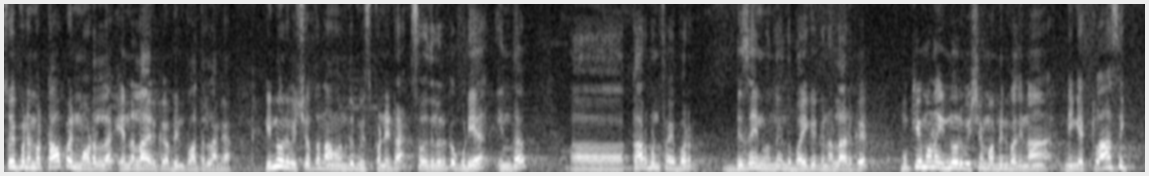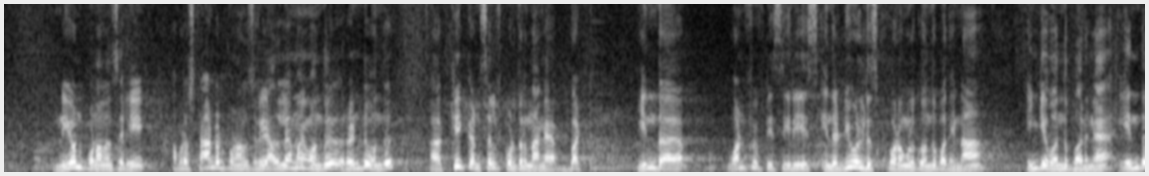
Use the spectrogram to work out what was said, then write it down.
ஸோ இப்போ நம்ம டாப் அண்ட் மாடலில் என்னெல்லாம் இருக்குது அப்படின்னு பார்த்துடலாங்க. இன்னொரு விஷயத்தை நான் வந்து மிஸ் பண்ணிட்டேன். ஸோ இதில் இருக்கக்கூடிய இந்த கார்பன் ஃபைபர் டிசைன் வந்து இந்த பைக்குக்கு நல்லா இருக்குது முக்கியமான இன்னொரு விஷயம் அப்படின்னு பார்த்தீங்கன்னா நீங்கள் கிளாசிக் நியோன் போனாலும் சரி அப்புறம் ஸ்டாண்டர்ட் போனாலும் சரி அதுலேயுமே வந்து ரெண்டு வந்து கிக் அண்ட் செல்ஃப் கொடுத்துருந்தாங்க. பட் இந்த ஒன் ஃபிஃப்டி சீரீஸ் இந்த டியூவல் டிஸ்க் போகிறவங்களுக்கு வந்து பார்த்திங்கன்னா இங்கே வந்து பாருங்கள் எந்த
